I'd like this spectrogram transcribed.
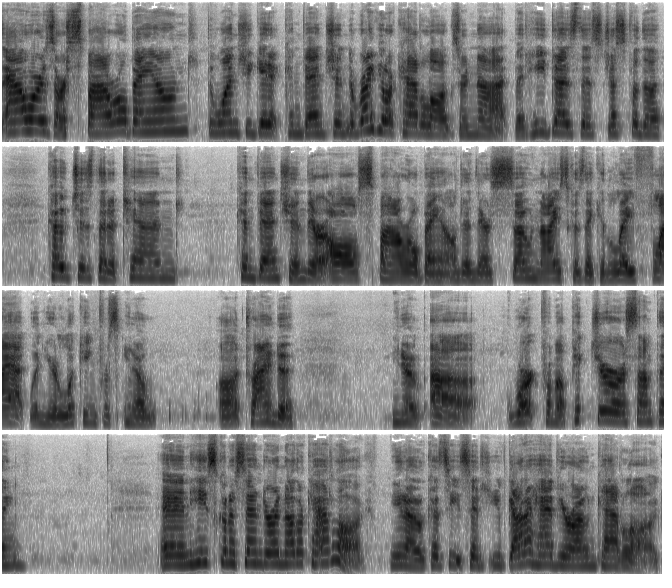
ours are spiral bound, the ones you get at convention. The regular catalogs are not, but he does this just for the coaches that attend convention, they're all spiral bound and they're so nice because they can lay flat when you're looking for, you know, uh, trying to, you know, uh, work from a picture or something. And he's going to send her another catalog, you know, because he said, you've got to have your own catalog.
